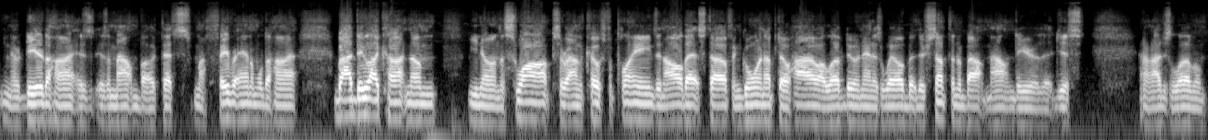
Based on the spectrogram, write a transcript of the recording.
you know, deer to hunt is is a mountain buck. That's my favorite animal to hunt. But I do like hunting them, you know, in the swamps around the coastal plains and all that stuff, and going up to Ohio. I love doing that as well. But there's something about mountain deer that just, I don't know, I just love them.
